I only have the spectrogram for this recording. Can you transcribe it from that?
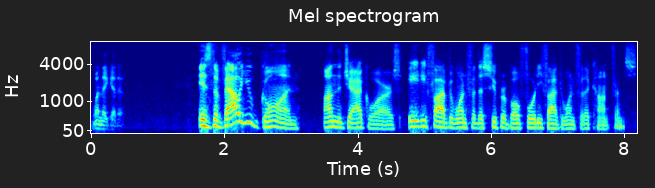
when they get it. Is the value gone on the Jaguars? Eighty-five to one for the Super Bowl, forty-five to one for the conference.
